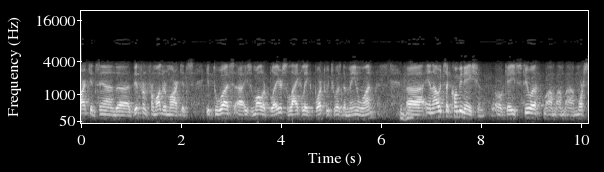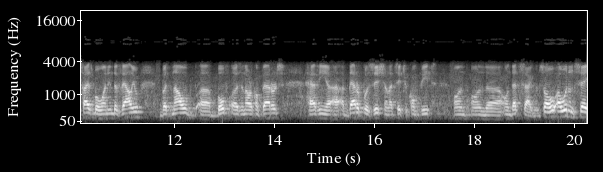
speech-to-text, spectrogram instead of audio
markets and different from other markets. It was smaller players like Lakeport, which was the main one. Uh and now it's a combination. Okay? It's still a more sizable one in the value, but now both us and our competitors having a better position, let's say, to compete on on uh on that segment. So I wouldn't say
